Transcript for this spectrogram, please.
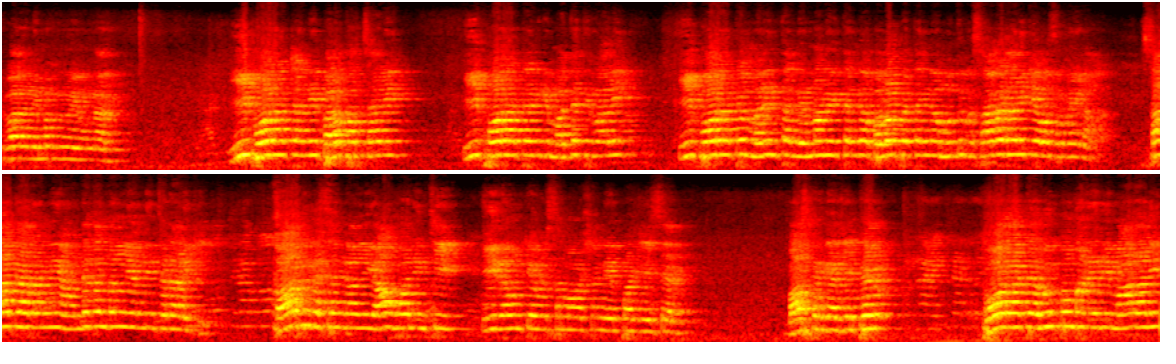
ఇవాళ నిమగ్నమై ఉన్నారు. ఈ పోరాటాన్ని బలపరచాలి ఈ పోరాటానికి మద్దతు ఇవ్వాలి ఈ పోరాటం మరింత నిర్మాణయుతంగా బలోపేతంగా ముందుకు సాగడానికి అవసరమైన సహకారాన్ని అండదండల్ని అందించడానికి కార్మిక సంఘాన్ని ఆహ్వానించి ఈ రౌండ్ టేబుల్ సమావేశాన్ని ఏర్పాటు చేశారు. భాస్కర్ గారు చెప్పారు పోరాట రూపం అనేది మారాలి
